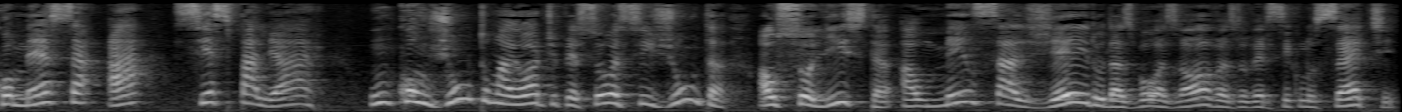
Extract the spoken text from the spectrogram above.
começa a se espalhar. Um conjunto maior de pessoas se junta ao solista, ao mensageiro das boas novas, do versículo 7.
